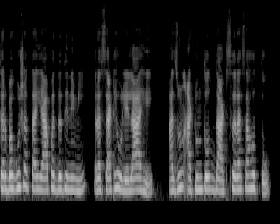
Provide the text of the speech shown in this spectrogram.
तर बघू शकता या पद्धतीने मी रस्सा ठेवलेला आहे. अजून आटून तो दाटसर असा होतो.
